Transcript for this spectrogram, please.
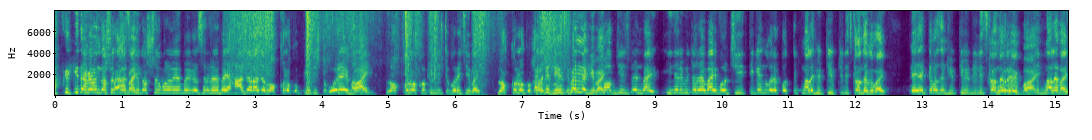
আজকে কি দেখাবেন দর্শকদের ভাই আজকে দর্শক ভাই হাজার হাজার লক্ষ লক্ষ পিস স্টক ওরে ভাই। লক্ষ লক্ষ পিস স্টক করেছি ভাই। লক্ষ লক্ষ জিন্স প্যান্ট নাকি ভাই? সব জিন্স প্যান্ট ভাই। ঈদের ভিতরে ভাই বলছি ঈদ কেন্দ্র করে প্রত্যেক মালে ফিফটি ফিফটি ডিসকাউন্ট থাকবে ভাই। এই দেখতে পাচ্ছেন ফিফটি ফিফটি ডিসকাউন্ট থাকবে। প্রত্যেক মালে ভাই।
